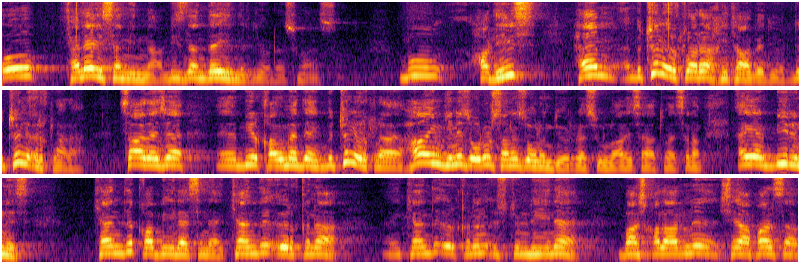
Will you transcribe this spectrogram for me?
o feleyse minna bizden değildir diyor Resulullah Aleyhisselam. Bu hadis hem bütün ırklara hitap ediyor. Bütün ırklara. Sadece e, bir kavme değil, bütün ırklara hanginiz olursanız olun diyor Resulullah Aleyhisselatü Vesselam. Eğer biriniz kendi kabilesine, kendi ırkına, e, kendi ırkının üstünlüğüne başkalarını şey yaparsa,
